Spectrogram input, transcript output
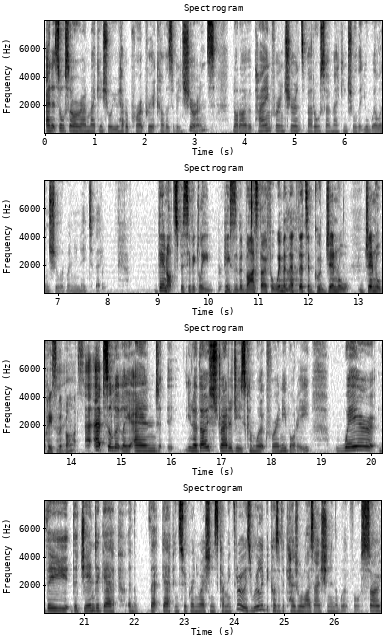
and it's also around making sure you have appropriate covers of insurance, not overpaying for insurance, but also making sure that you're well insured when you need to be. They're not specifically pieces of advice though for women. No. That, that's a good general general piece of advice. Absolutely, and you know, those strategies can work for anybody. Where the the gender gap and the, that gap in superannuation is coming through is really because of a casualisation in the workforce. So,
